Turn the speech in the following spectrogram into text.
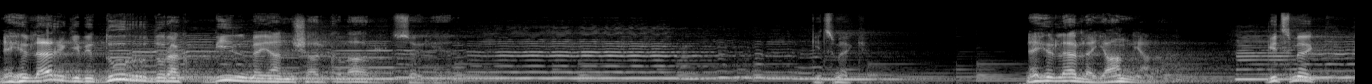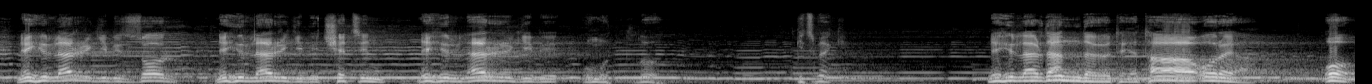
Nehirler gibi dur durak bilmeyen şarkılar söyleyelim. Gitmek. Nehirlerle yan yana. Gitmek nehirler gibi zor, nehirler gibi çetin, nehirler gibi umutlu. Gitmek. Nehirlerden de öteye ta oraya. O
